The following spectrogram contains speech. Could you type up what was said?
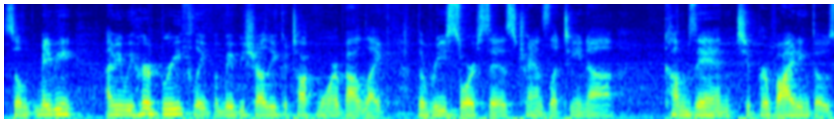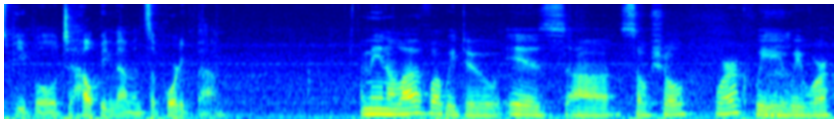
so maybe I mean we heard briefly, but maybe Charlie you could talk more about like the resources Trans Latina comes in to providing those people, to helping them and supporting them. I mean, a lot of what we do is uh, social work. We, Mm. we work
